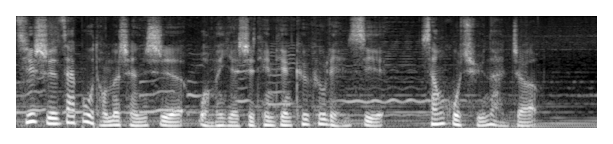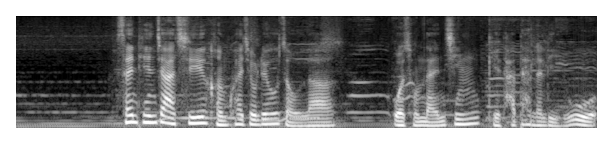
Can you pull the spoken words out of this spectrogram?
即使在不同的城市，我们也是天天 QQ 联系，相互取暖着。三天假期很快就溜走了，我从南京给他带了礼物，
